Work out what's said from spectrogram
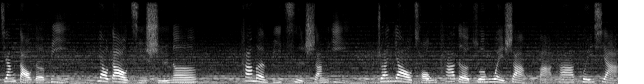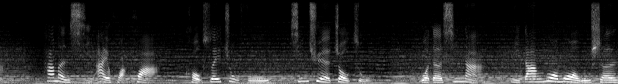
将倒的壁，要到几时呢？他们彼此商议，专要从他的尊位上把他推下。他们喜爱谎话，口虽祝福，心却咒诅。我的心呐，你当默默无声。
